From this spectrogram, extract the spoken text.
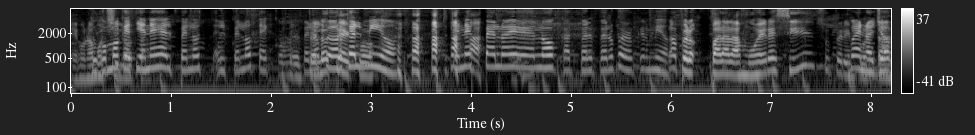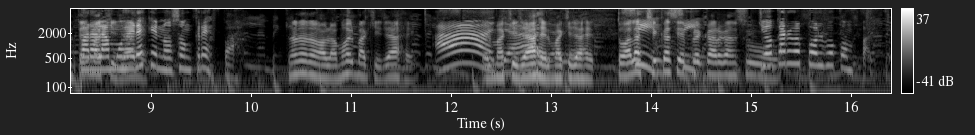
Es una Tú como que tienes el pelo, el pelo teco, el, El pelo, pelo peor que el mío. Tú tienes pelo eh, loca, el pelo peor que el mío. No, pero para las mujeres sí, súper bueno, yo importante para las mujeres que no son crespas. No, no, no, hablamos del maquillaje. Ah, el ya, maquillaje, el maquillaje. ya. Todas las chicas siempre sí. cargan su... Yo cargo el polvo compacto.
